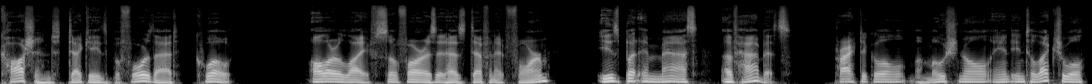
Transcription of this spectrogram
cautioned decades before that, quote, all our life, so far as it has definite form, is but a mass of habits, practical, emotional, and intellectual,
